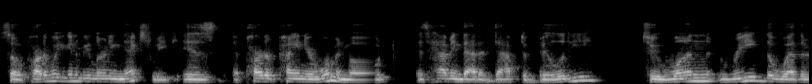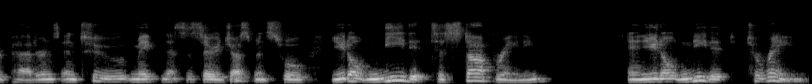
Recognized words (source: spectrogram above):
So part of what you're going to be learning next week is a part of Pioneer Woman mode is having that adaptability to one, read the weather patterns, and two, make necessary adjustments so you don't need it to stop raining and you don't need it to rain.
